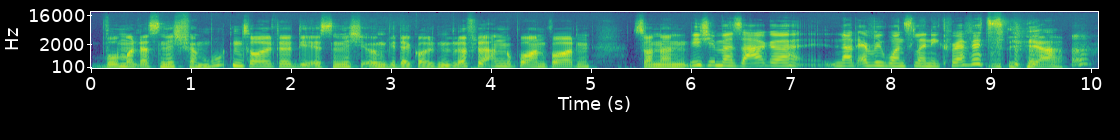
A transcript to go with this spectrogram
wo man das nicht vermuten sollte. Die ist nicht irgendwie der goldene Löffel angeboren worden, sondern Wie ich immer sage, not everyone's Lenny Kravitz. ja,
